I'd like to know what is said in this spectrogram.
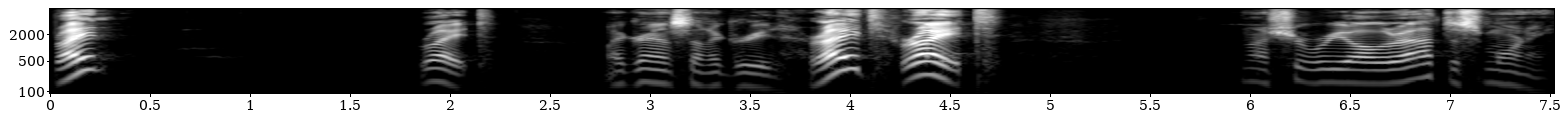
right? Right. My grandson agreed. Right? Right. I'm not sure where you all are at this morning.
